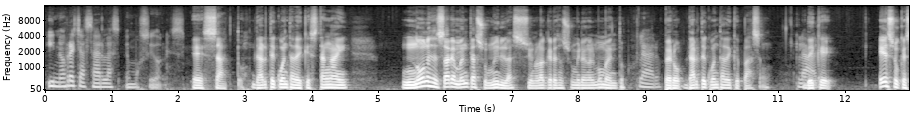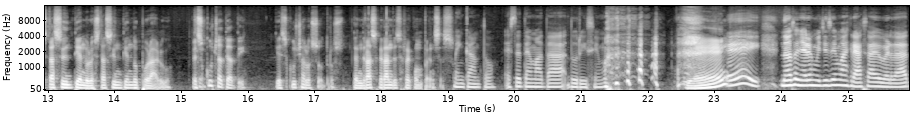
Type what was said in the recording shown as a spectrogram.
y no rechazar las emociones. Exacto. Darte cuenta de que están ahí. No necesariamente asumirlas si no las quieres asumir en el momento. Claro. Pero darte cuenta de que pasan. Claro. De que eso que estás sintiendo lo estás sintiendo por algo. Escúchate a ti y escucha a los otros. Tendrás grandes recompensas. Me encantó. Este tema está durísimo. Bien. Hey, no señores, muchísimas gracias, de verdad.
